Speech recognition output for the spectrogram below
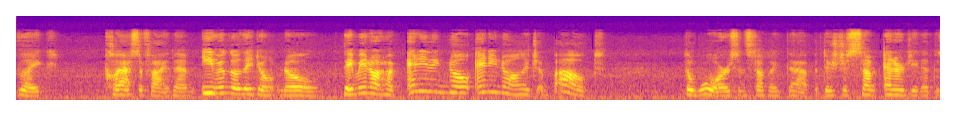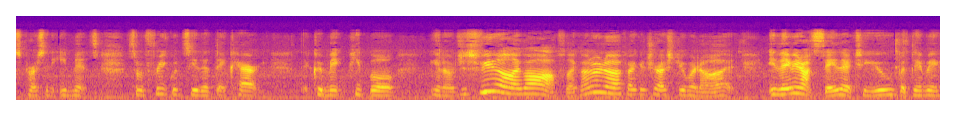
like classify them even though they don't know they may not have anything know any knowledge about the wars and stuff like that but there's just some energy that this person emits some frequency that they carry that could make people you know just feel like off like i don't know if i can trust you or not they may not say that to you but they may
